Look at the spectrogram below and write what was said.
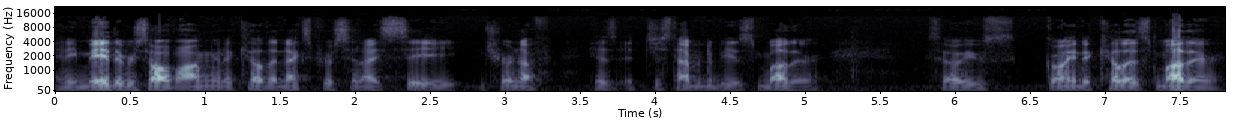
And he made the resolve: I'm going to kill the next person I see. And sure enough, his it just happened to be his mother. So he was going to kill his mother,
